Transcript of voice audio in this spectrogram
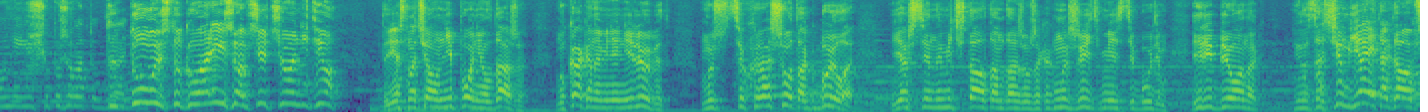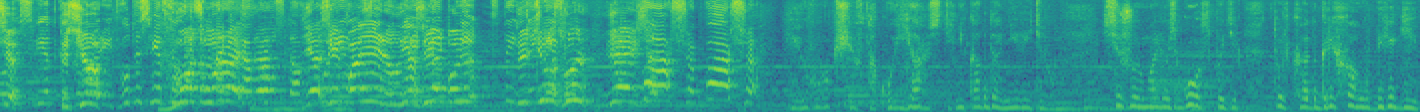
он ее еще по животу Ты гладил. думаешь, что говоришь вообще, что они делают? Да я сначала не понял даже. Ну как она меня не любит? Мы ж все хорошо так было. Я ж себе намечтал там даже уже, как мы жить вместе будем. И ребенок. И зачем я ей тогда вообще? Вот и Светка Ты чё? говорит, вот и Светка Вот мразь, да? просто Я же ей поверил, я же ей поверил. Ты чё, слышь? Я щас- Паша, Паша! Я его вообще в такой ярости никогда не видела. Сижу и молюсь, Господи, только от греха убереги.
